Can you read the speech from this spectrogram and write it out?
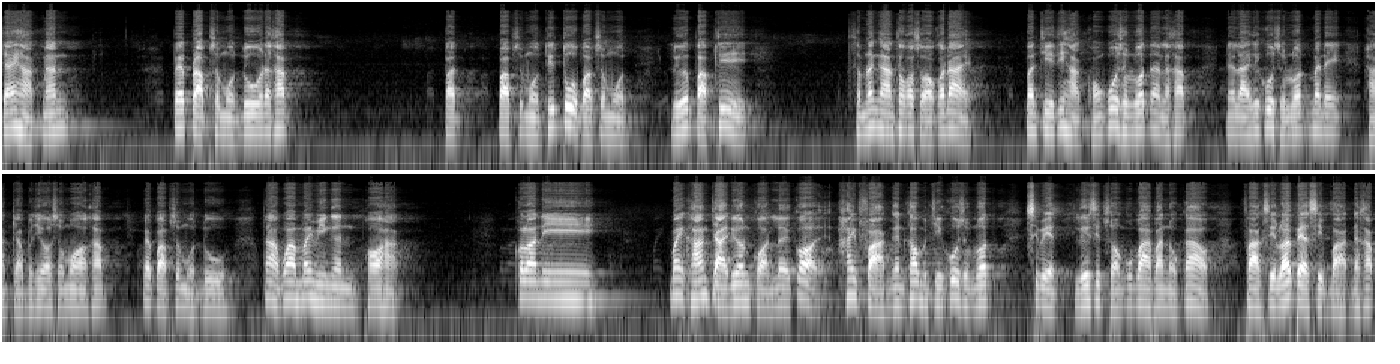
จะให้หักนั้น ไปปรับสมุดดูนะครับ ปรับปรับสมุดที่ตู้ปรับสมุด หรือปรับที่สำนักงานทกสก็ได้ บัญชีที่หักของคู่สมรสนั่นแหละครับในรายที่คู่สมรสไม่ได้หักจากบัญชีอสมครับ ไปปรับสมุดดู ถ้าหากว่าไม่มีเงินพอหัก กรณีไม่ค้างจ่ายเดือนก่อนเลยก็ให้ฝากเงินเข้าบัญชีคู่สมรส 11 หรือ 12 กุมภาพันธ์69 ฝาก 480 บาทนะครับ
